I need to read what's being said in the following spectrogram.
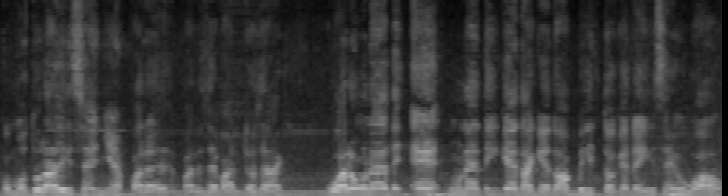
como tú la diseñas, para, para esa parte. O sea, ¿cuál es una, eh, una etiqueta que tú has visto que te dice, wow,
